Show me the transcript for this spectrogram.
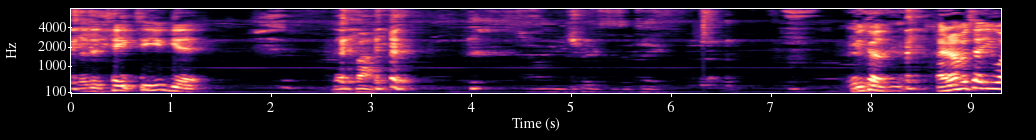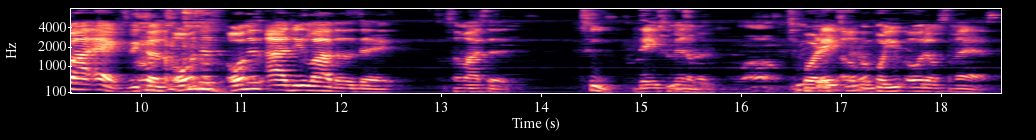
does it take till you get that vibe? How many tricks does it take? Because, and I'm gonna tell you why I asked. Because on this on this IG live the other day, somebody said two dates minimum Wow. before they dates minimum? before you owe them some ass.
